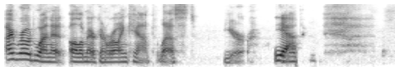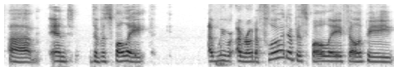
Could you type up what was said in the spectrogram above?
I rode one at All American Rowing Camp last year. yeah. Um, and the Vespoli, I, we were, I wrote a fluid, a Vespoli, Filippi,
